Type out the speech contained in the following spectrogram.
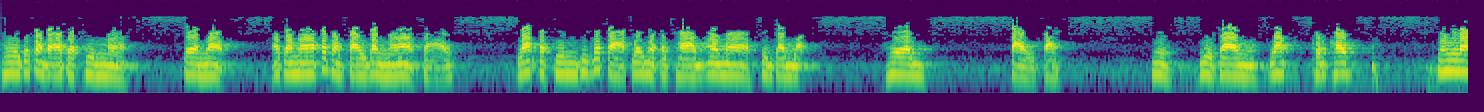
เธอจะต้องไปเอาประเทนมาแก้มเล่าอาตมาก็ต้องไปบ้านนาสาวรับประเทนที่ก็ตากไว้นอกกระชานเอามาเป็นการหวัดแทนเต่าไต นี่เรื่องการรับของเขาในเวลา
